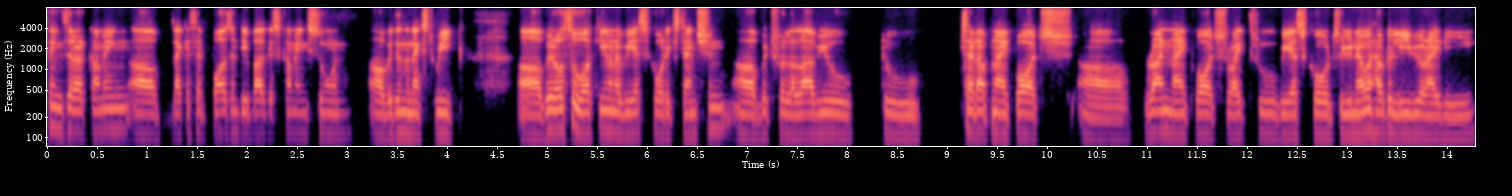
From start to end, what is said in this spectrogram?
things that are coming. Uh, like I said, pause and debug is coming soon uh, within the next week. Uh, we're also working on a VS Code extension, uh, which will allow you to set up Nightwatch, uh, run Nightwatch right through VS Code. So you never have to leave your IDE,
